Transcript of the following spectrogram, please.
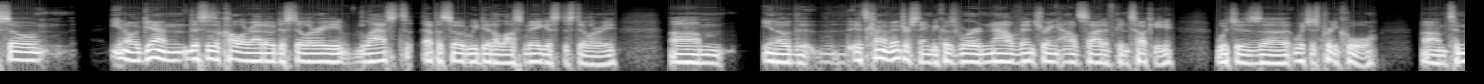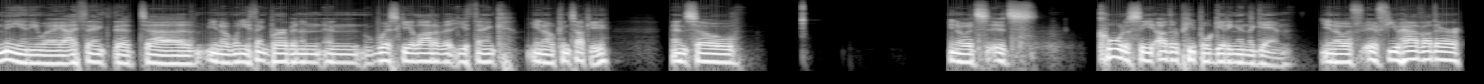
so you know, again, this is a Colorado distillery. Last episode we did a Las Vegas distillery. Um, you know, the, it's kind of interesting because we're now venturing outside of Kentucky, which is uh, which is pretty cool. Um, to me, anyway, I think that uh, you know when you think bourbon and, and whiskey, a lot of it you think you know Kentucky, and so you know it's it's cool to see other people getting in the game. You know, if if you have other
